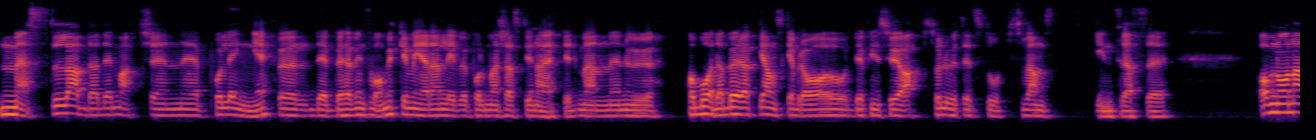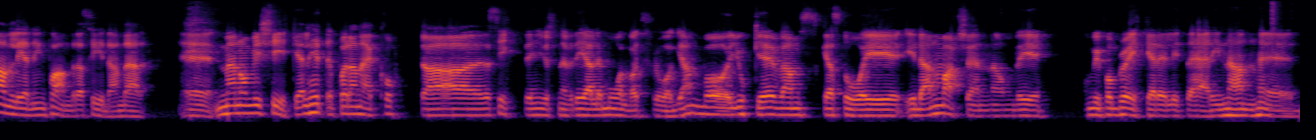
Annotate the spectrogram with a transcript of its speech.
mest laddade matchen på länge. För det behöver inte vara mycket mer än Liverpool-Manchester United. Men nu har båda börjat ganska bra och det finns ju absolut ett stort svenskt intresse av någon anledning på andra sidan där. Men om vi kikar lite på den här korta borta sikten just när det gäller målvaktsfrågan. Vad, Jocke, vem ska stå i, i den matchen? Om vi, om vi får breaka det lite här innan eh,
